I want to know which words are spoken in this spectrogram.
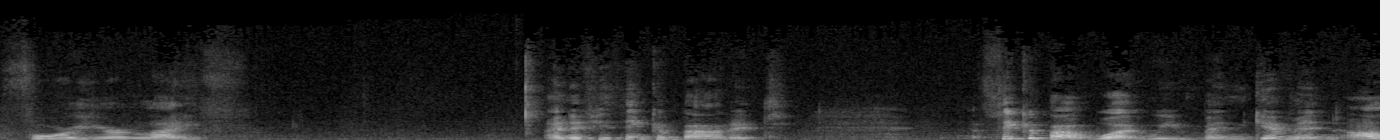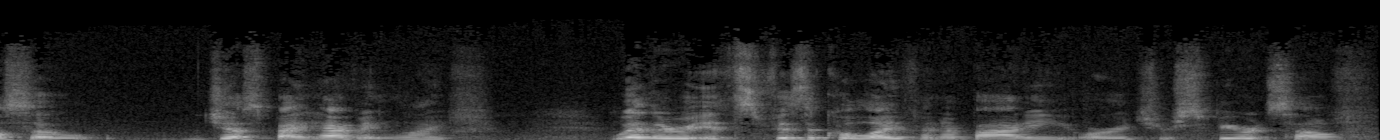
for your life. And if you think about it, think about what we've been given also just by having life. Whether it's physical life in a body or it's your spirit self,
